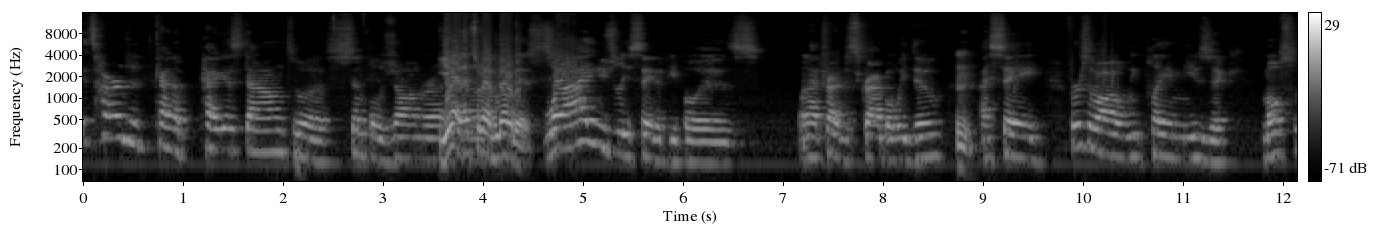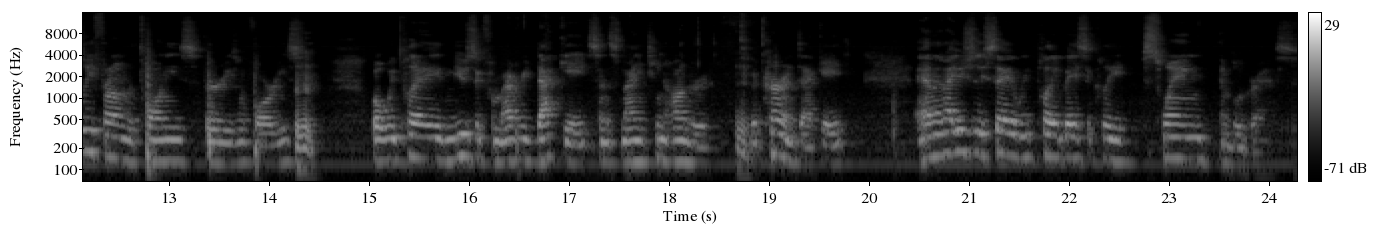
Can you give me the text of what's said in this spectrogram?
it's hard to kind of peg us down to a simple genre. Yeah, that's what I've noticed. What I usually say to people is when I try to describe what we do, Hmm. I say, first of all, we play music mostly from the 20s, 30s, and 40s, Mhm. but we play music from every decade since 1900, Mhm. the current decade. And then I usually say we play basically swing and bluegrass.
